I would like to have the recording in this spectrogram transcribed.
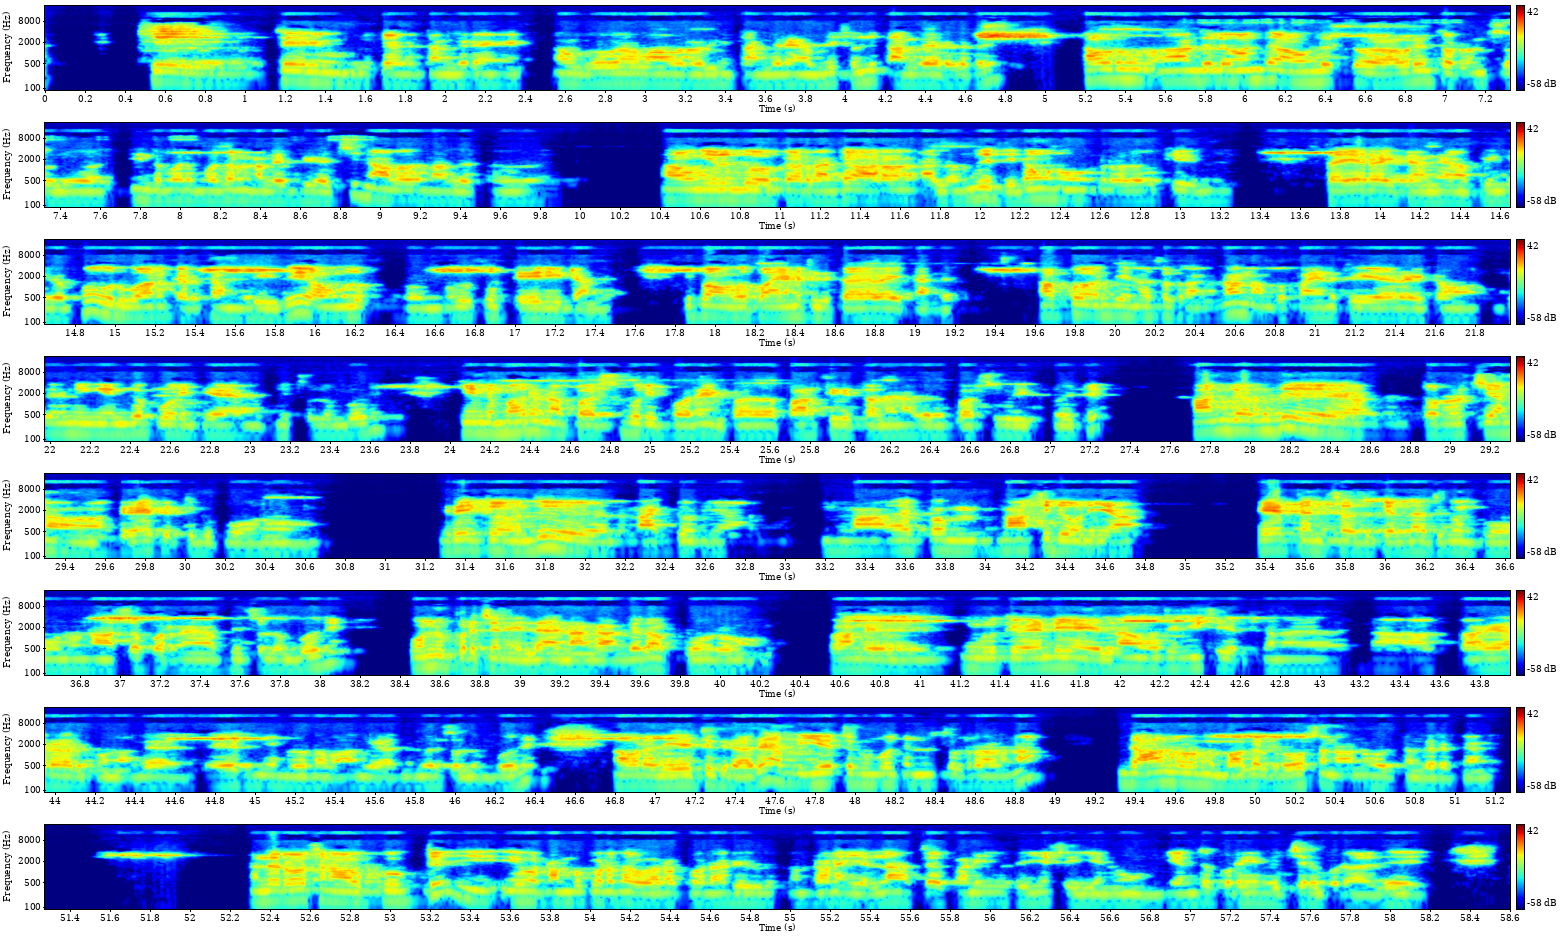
சரி சரி உங்களுக்காக தங்குறேன் அவங்க அவர் வரைக்கும் தங்குறேன் அப்படின்னு சொல்லி தங்க இருக்குது அவரும் அதுல வந்து அவங்களுக்கு அவரையும் தொடர்ந்து சொல்லுவார் இந்த மாதிரி முதல் நாள் எப்படி ஆச்சு நாலாவது நாள் அவங்க எழுந்து உட்காடுறாங்க ஆறாவது நாள் வந்து தினம் உணவுன்ற அளவுக்கு தயாராயிட்டாங்க அப்படிங்கிறப்போ ஒரு வாரம் கரெக்டா முடியுது. அவங்களும் முழுசும் தேறிட்டாங்க. இப்போ அவங்க பயணத்துக்கு தயாராயிட்டாங்க. அப்போ வந்து என்ன சொல்றாங்கன்னா நம்ம பயணத்துக்கு தயாராயிட்டோம். சரி நீங்க எங்க போறீங்க அப்படின்னு சொல்லும்போது இந்த மாதிரி நான் பர்சுபுரி போறேன். இப்போ பார்த்திக தலைநகர் பர்சுபுரிக்கு போயிட்டு அங்க இருந்து தொடர்ச்சியாக தொடர்ச்சியா நான் கிரேக்கத்துக்கு போகணும். கிரேக்ல வந்து அந்த மேக்டோனியா மா- இப்போ மாசிடோனியா ஏத்தன்ஸ் அதுக்கு எல்லாத்துக்கும் போகணும்னு ஆசைப்படுறேன் அப்படின்னு சொல்லும்போது ஒன்றும் பிரச்சனை இல்லை. நாங்கள் அங்கே தான் போகிறோம் வாங்க உங்களுக்கு வேண்டிய எல்லா உதவியும் செய்யறதுக்கான தயாரா இருக்கோம். நாங்க எங்களோட வாங்க அந்த மாதிரி சொல்லும்போது அவர் அதை ஏத்துக்கிறாரு. அப்படி ஏத்துக்கும் போது என்ன சொல்றாங்கன்னா இந்த ஆளோட மகள் ரோசனான்னு ஒருத்தங்க இருக்காங்க. அந்த ரோசனாவை கூப்பிட்டு இவர் நம்ம கூட தான் வரப்போறாரு. இவருக்கு உண்டான எல்லா பணிகளையும் செய்யணும். எந்த குறையும் வச்சிடக்கூடாது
